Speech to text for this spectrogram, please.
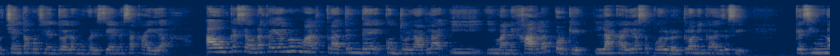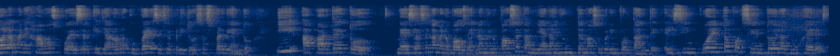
80% de las mujeres tienen esa caída aunque sea una caída normal, traten de controlarla y, manejarla porque la caída se puede volver crónica, es decir, que si no la manejamos puede ser que ya no recuperes ese pelito que estás perdiendo. Y aparte de todo, me decías en la menopausia, en la menopausia también hay un tema súper importante, el 50% de las mujeres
